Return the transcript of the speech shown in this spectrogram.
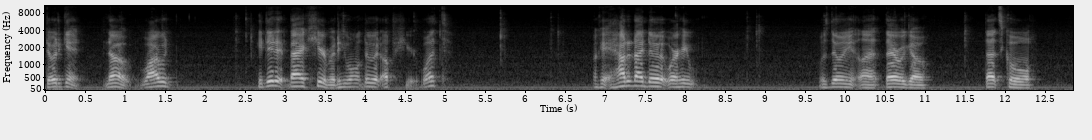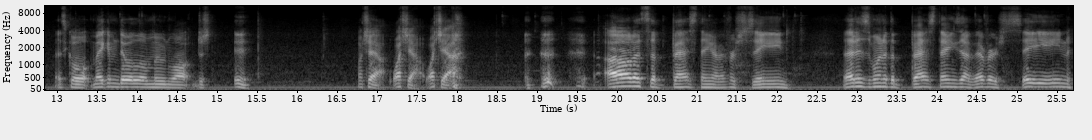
do it again. No, why would, he did it back here, but he won't do it up here. What? Okay, how did I do it where he was doing it last? There we go. That's cool. That's cool. Make him do a little moonwalk. Just, eh. Watch out. Watch out. Watch out. oh, that's the best thing I've ever seen. That is one of the best things I've ever seen.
